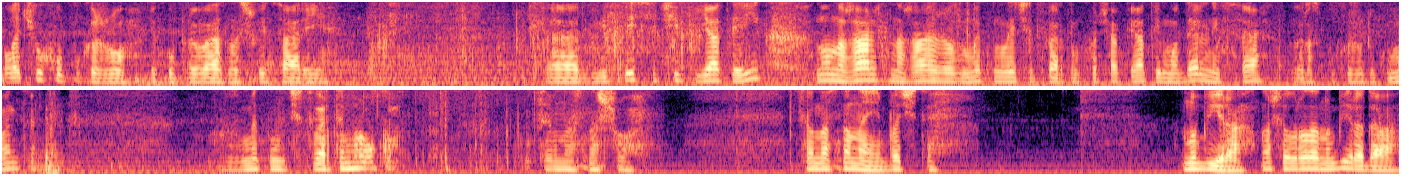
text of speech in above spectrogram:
Лачуху покажу, яку привезли з Швейцарії. Е, 2005 рік. Ну, на жаль, на жаль, розмитнили четвертим. Хоча п'ятий модельний, все. Зараз покажу документи. Розмитнили четвертим роком. Це в нас на що? Це в нас на неї, бачите? Нубіра. Ну, Chevrolet Нубіра, да.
